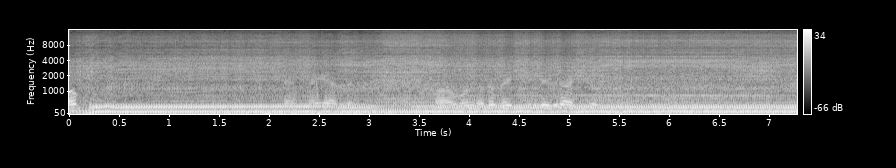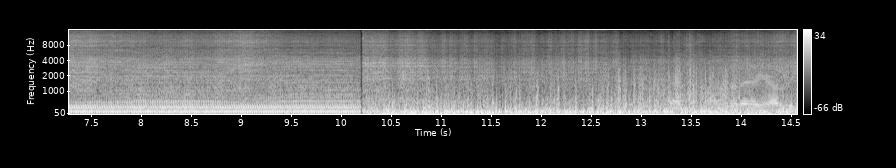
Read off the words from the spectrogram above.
Hop. Kendine geldi. Aa bunda da 5 günde bir açıyor. Geldik manzaraya geldik.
